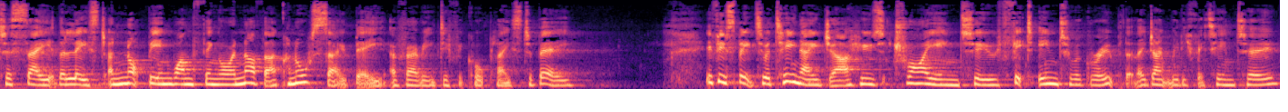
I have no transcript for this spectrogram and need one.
to say the least, and not being one thing or another can also be a very difficult place to be. If you speak to a teenager who's trying to fit into a group that they don't really fit into,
